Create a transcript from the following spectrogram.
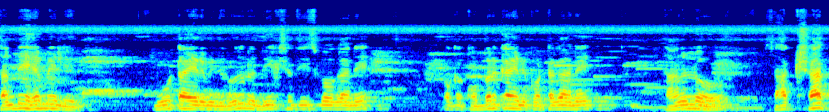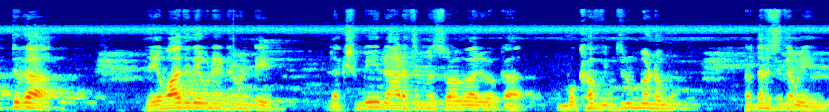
సందేహమే లేదు. నూట ఎనిమిది రోజులు దీక్ష తీసుకోగానే ఒక కొబ్బరికాయని కొట్టగానే దానిలో సాక్షాత్తుగా దేవాదిదేవుడైనటువంటి లక్ష్మీ నారసింహస్వామి వారి యొక్క ముఖ విజృంభణము ప్రదర్శితమైంది.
